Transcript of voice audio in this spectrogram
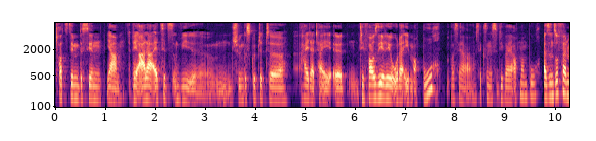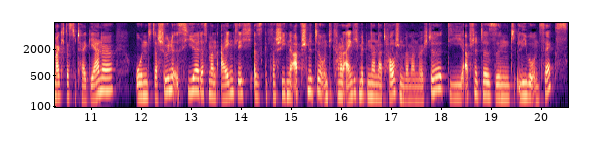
trotzdem ein bisschen ja realer als jetzt irgendwie äh, schön gescriptete High-Datei-TV-Serie äh, oder eben auch Buch, was ja Sex in the City war ja auch mal ein Buch. Also insofern mag ich das total gerne. Und das Schöne ist hier, dass man eigentlich, also es gibt verschiedene Abschnitte und die kann man eigentlich miteinander tauschen, wenn man möchte. Die Abschnitte sind Liebe und Sex,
